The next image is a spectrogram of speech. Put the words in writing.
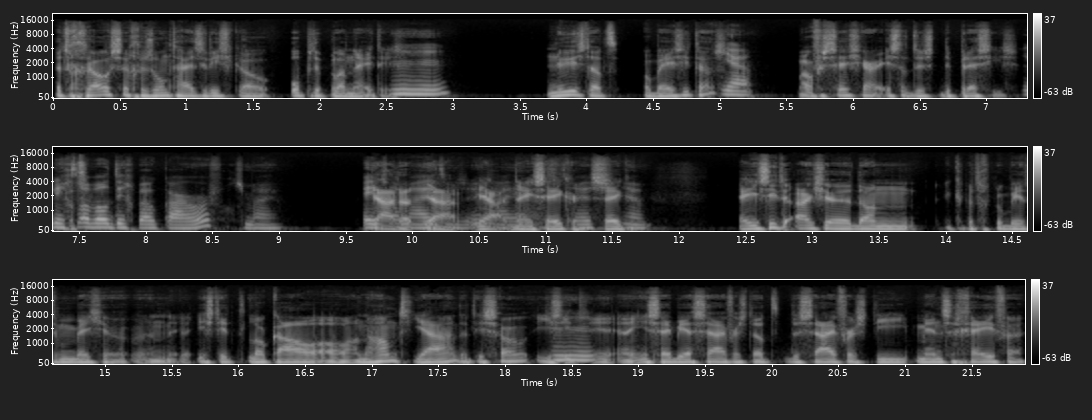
het grootste gezondheidsrisico op de planeet is. Mhm. Nu is dat obesitas, Ja, maar over zes jaar is dat dus depressies. ligt Dat- al wel dicht bij elkaar hoor, volgens mij. Ja, dat- ja, ja, nee, zeker, stress, zeker. En je ziet als je dan, ik heb het geprobeerd om een beetje, is dit lokaal al aan de hand? Ja, dat is zo. Je Mhm. ziet in, in CBS-cijfers dat de cijfers die mensen geven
